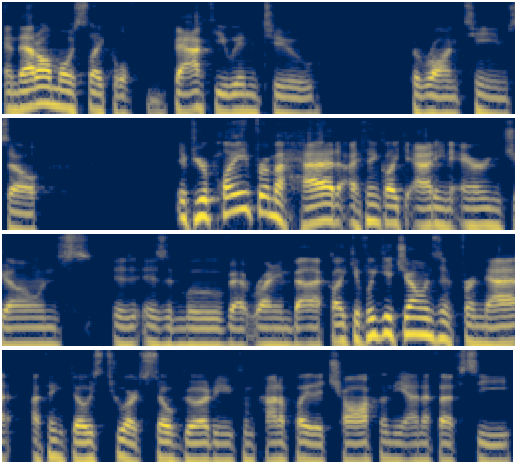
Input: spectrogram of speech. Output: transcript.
And that almost like will back you into the wrong team. So if you're playing from ahead, I think like adding Aaron Jones is, is a move at running back. Like if we get Jones and Fournette, I think those two are so good and you can kind of play the chalk on the NFFC.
